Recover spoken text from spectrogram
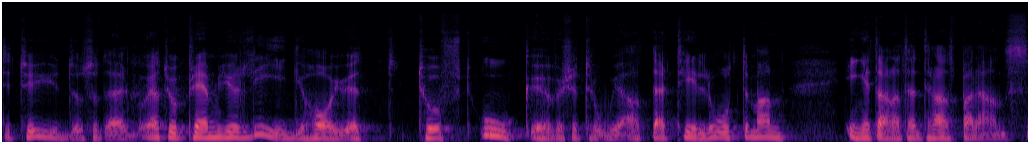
attityd och sådär. Och jag tror Premier League har ju ett tufft ok över sig tror jag. Att där tillåter man inget annat än transparens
